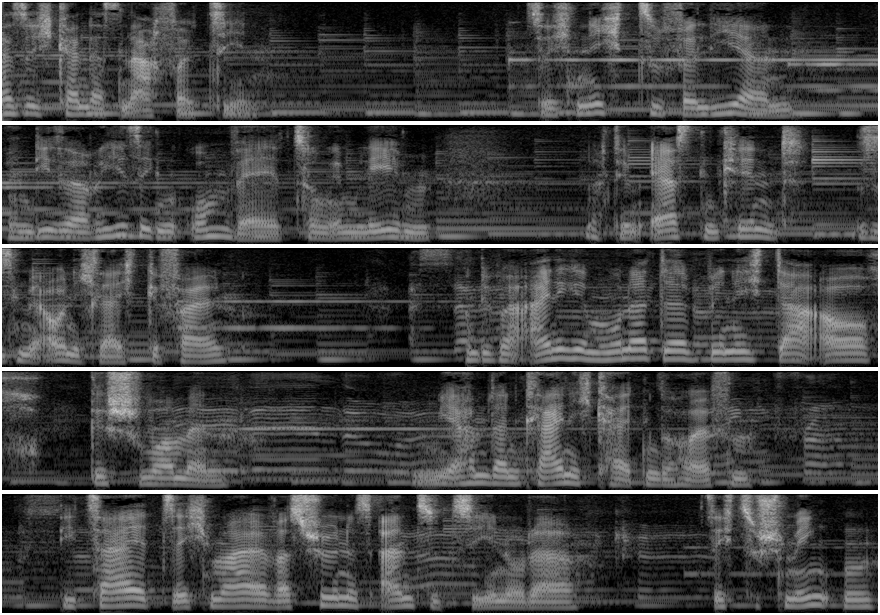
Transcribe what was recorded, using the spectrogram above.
Also ich kann das nachvollziehen. Sich nicht zu verlieren in dieser riesigen Umwälzung im Leben nach dem ersten Kind, ist es mir auch nicht leicht gefallen. Und über einige Monate bin ich da auch geschwommen. Mir haben dann Kleinigkeiten geholfen. Die Zeit, sich mal was Schönes anzuziehen oder sich zu schminken,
